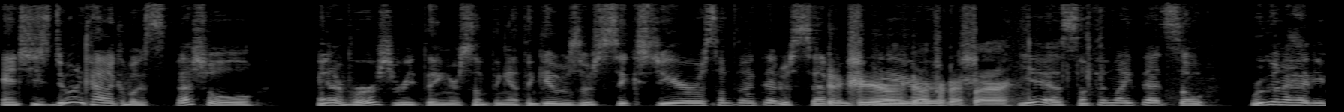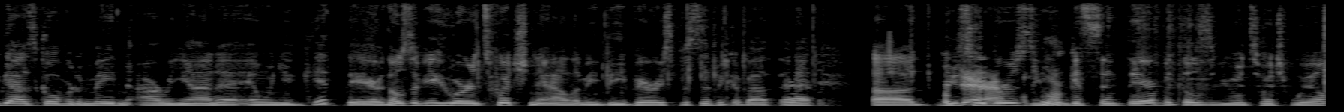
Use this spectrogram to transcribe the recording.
and she's doing kind of like a special anniversary thing or something. I think it was her sixth year or something like that, or seventh Six years, that's what yeah, something like that. So we're gonna have you guys go over to Maiden Ariana, and when you get there, those of you who are in Twitch now, let me be very specific about that. Uh, YouTubers, you won't get sent there, but those of you in Twitch will.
